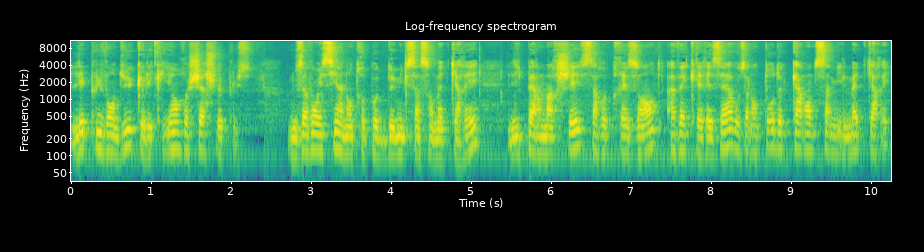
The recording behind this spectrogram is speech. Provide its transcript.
les plus vendues que les clients recherchent le plus. Nous avons ici un entrepôt de 2500 mètres carrés. L'hypermarché, ça représente, avec les réserves, aux alentours de 45 000 mètres carrés.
